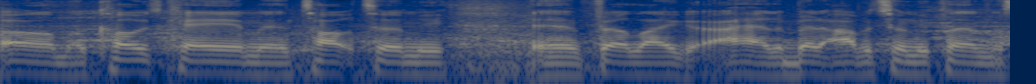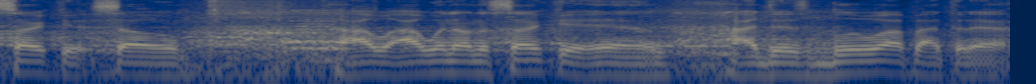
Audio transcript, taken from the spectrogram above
um, a coach came and talked to me and felt like I had a better opportunity playing on the circuit. So I, I went on the circuit and I just blew up after that.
